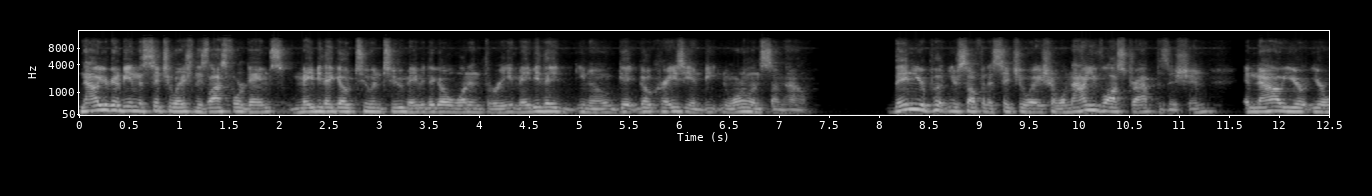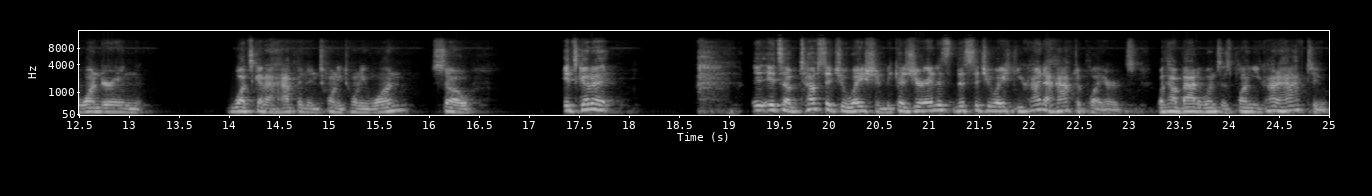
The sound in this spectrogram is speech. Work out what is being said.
now you're going to be in the situation these last four games. Maybe they go two and two. Maybe they go one and three. Maybe they you know get go crazy and beat New Orleans somehow. Then you're putting yourself in a situation. Well, now you've lost draft position, and now you're you're wondering what's going to happen in 2021. So it's going to, it's a tough situation because you're in this, this situation. You kind of have to play Hurts with how bad Wentz is playing. You kind of have to,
